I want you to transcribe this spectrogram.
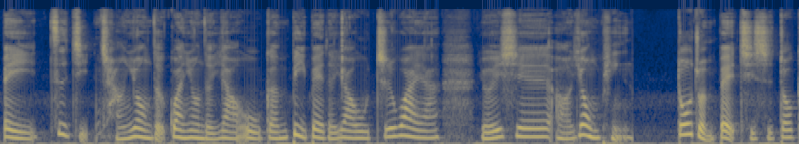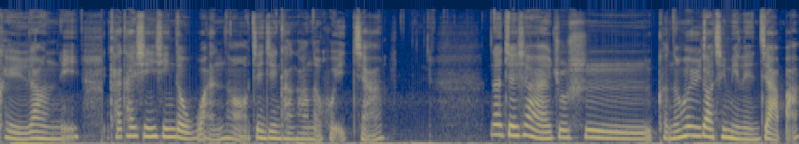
备自己常用的惯用的药物跟必备的药物之外啊，有一些呃用品。多准备，其实都可以让你开开心心的玩哈，健健康康的回家。那接下来就是可能会遇到清明连假吧，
